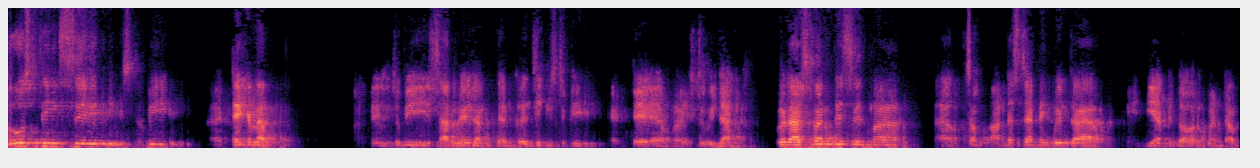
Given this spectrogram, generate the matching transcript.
Those things uh, to be uh, taken up, is to be surveyed, and then dredging is to be uh, is to be done. But as per this, in uh, uh, some understanding with uh, India and the government of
